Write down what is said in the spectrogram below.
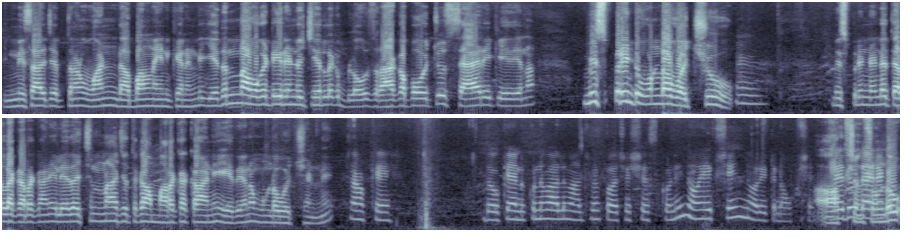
ఇన్నిసార్లు చెప్తున్నాను వన్ డబల్ నైన్కేనండి ఏదన్నా ఒకటి రెండు చీరలకు బ్లౌజ్ రాకపోవచ్చు శారీకి ఏదైనా మిస్ప్రింట్ ఉండవచ్చు. మిస్ప్రింట్ అంటే తెల్లకర్ర కానీ లేదా చిన్న చితక మరక కానీ ఏదైనా ఉండవచ్చండి. ఓకే. ఓకే అనుకున్న వాళ్ళు మాత్రమే పర్చేస్ చేసుకోండి no exchange no return option options ఉండవు.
